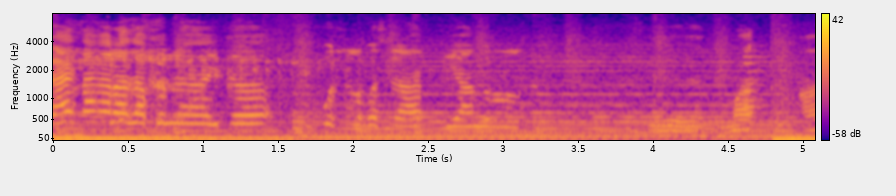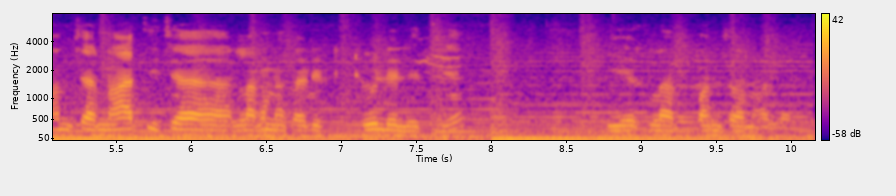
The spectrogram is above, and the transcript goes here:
काय सांगाल आज आपण अ, इथं उपोषणाला बसले आहात या आंदोलनाला? मा- आमच्या नातीच्या लग्नासाठी ठेवलेले ते. एक लाख पंचावन्न हजार रुपये.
